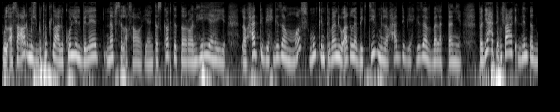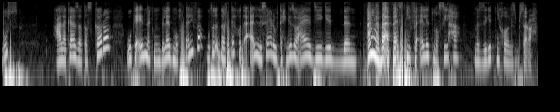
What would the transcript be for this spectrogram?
والأسعار مش بتطلع لكل البلاد نفس الأسعار. يعني تذكرة الطيران هي هي. لو حد بيحجزها من مصر ممكن تبان له أغلى بكتير من لو حد بيحجزها في بلد تانية. فدي هتنفعك إن أنت تبص على كذا تذكرة وكأنك من بلاد مختلفة وتقدر تاخد أقل سعر وتحجزه عادي جدا. أما بقى باسي فقالت نصيحة مزجتني خالص بصراحة.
